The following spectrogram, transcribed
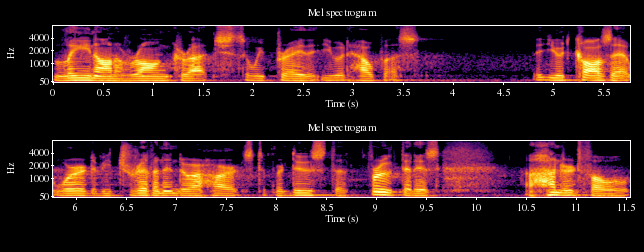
lean on a wrong crutch. So we pray that you would help us that you would cause that word to be driven into our hearts to produce the fruit that is a hundredfold.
